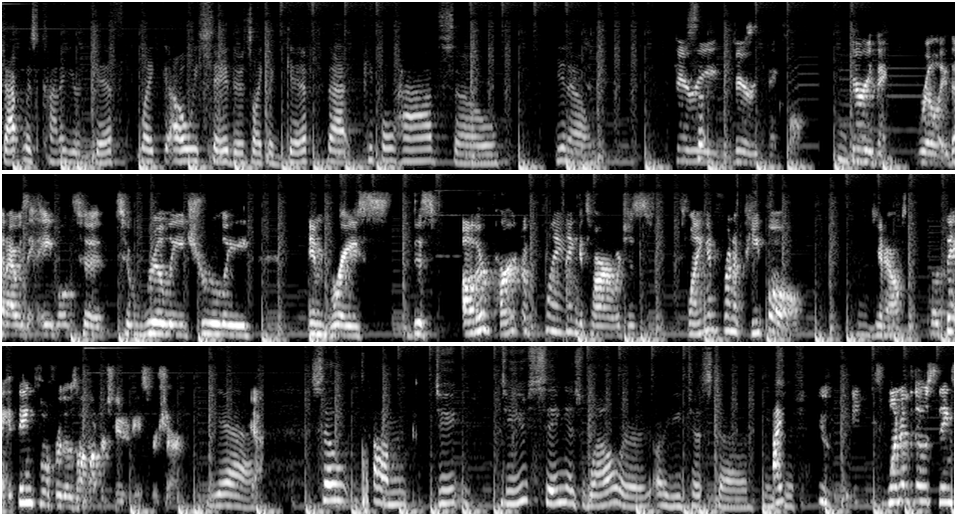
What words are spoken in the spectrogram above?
that was kind of your gift. Like I always say, there's like a gift that people have. So, you know, very, so, very thankful. Mm-hmm. Very thankful, really, that I was able to to really, truly embrace this other part of playing guitar, which is playing in front of people. Mm-hmm. You know, so th- thankful for those opportunities for sure. Yeah. Yeah. So, um, do you, do you sing as well, or are you just a musician? I do. It's one of those things.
